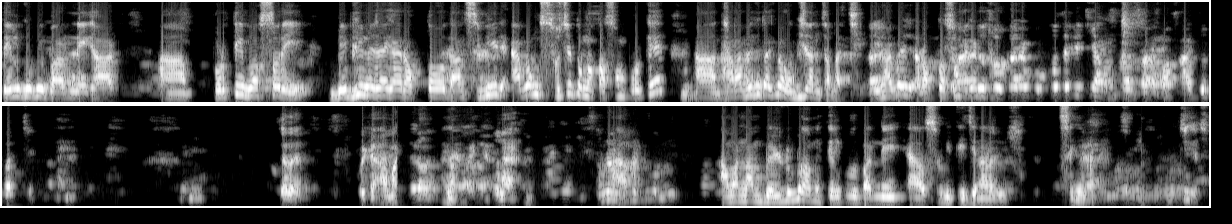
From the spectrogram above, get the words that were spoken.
তেলকুপি বার্নিঘাট আহ, প্রতি বছরই বিভিন্ন জায়গায় রক্তদান শিবির এবং সচেতনতা সম্পর্কে আহ, ধারাবাহিকতা একটা অভিযান চালাচ্ছে। এইভাবে রক্ত সংকট সরকারের পক্ষ থেকে সাহায্য পাচ্ছেন ওইটা আমার আমার নাম বেলটুটু আমি তেলকুপি বার্নি আহ, সমিতি জেনারেল সেক্রেটারি ঠিক আছে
